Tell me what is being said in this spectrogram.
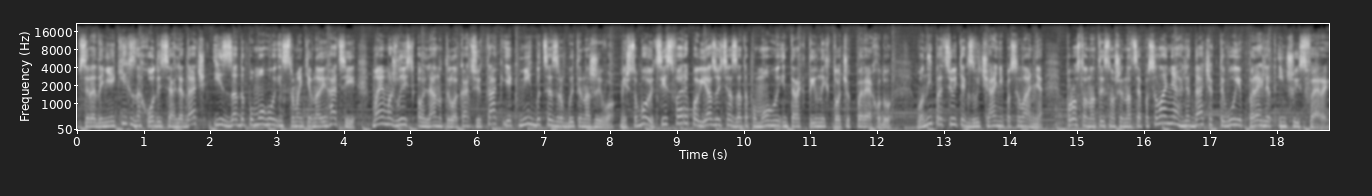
всередині яких знаходиться глядач, і за допомогою інструментів навігації має можливість оглянути локацію так, як міг би це зробити наживо. Між собою ці сфери пов'язуються за допомогою інтерактивних точок переходу. Вони працюють як звичайні посилання. Просто натиснувши на це посилання, глядач активує перегляд іншої сфери.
